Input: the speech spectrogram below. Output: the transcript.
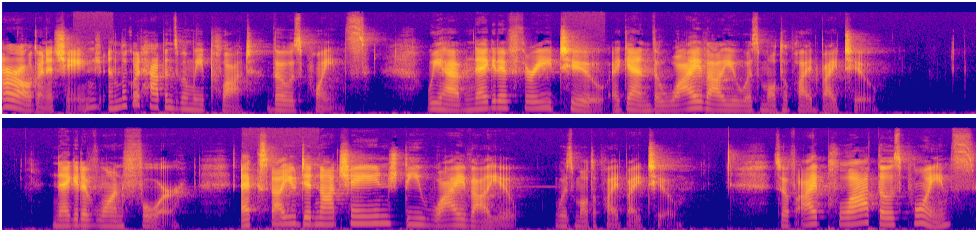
are all going to change. And look what happens when we plot those points we have negative 3, 2. Again, the y value was multiplied by 2. Negative 1, 4. x value did not change. The y value was multiplied by 2. So if I plot those points,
